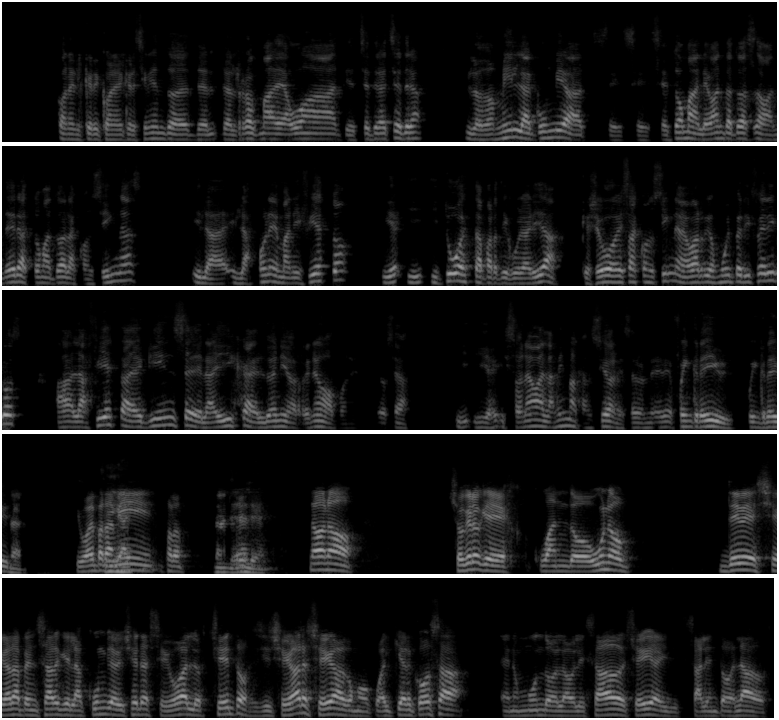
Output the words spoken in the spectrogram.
con el, con el crecimiento de- del- rock más de aguante, etcétera, etcétera, los 2000 la cumbia se, se- toma, levanta todas esas banderas, toma todas las consignas y, la- y las pone de manifiesto y, tuvo esta particularidad, que llevó esas consignas de barrios muy periféricos a la fiesta de 15 de la hija del dueño de Renault, o sea, y, sonaban las mismas canciones, fue increíble, fue increíble. Claro. Igual para Sí, mí, perdón. Dale, dale. No, no. Yo creo que cuando uno debe llegar a pensar que la cumbia villera llegó a los chetos, si llegar, llega como cualquier cosa en un mundo globalizado, llega y sale en todos lados.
